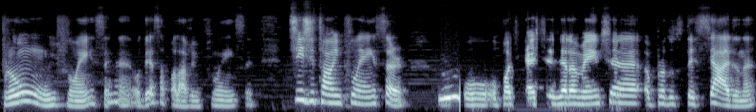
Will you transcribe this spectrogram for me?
para um influencer, né? Odeio essa palavra influencer. Digital influencer. O, o podcast geralmente é o produto terciário, né?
